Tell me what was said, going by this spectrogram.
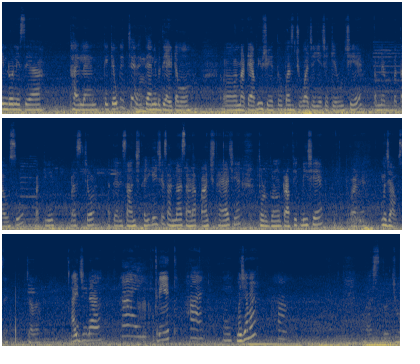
ઇન્ડોનેશિયા થાઈલેન્ડ કે કેવું કંઈક છે ને ત્યાંની બધી આઈટમો માટે આવ્યું છે. તો બસ જોવા જઈએ છીએ કેવું છે. તમને બતાવશું. બાકી બસ જો અત્યારે સાંજ થઈ ગઈ છે સાંજના સાડા પાંચ થયા છે. થોડું ઘણું ટ્રાફિક બી છે પણ મજા આવશે. ચલો. હાય જીના હાય ક્રિત હાય મજામાં. બસ તો જો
